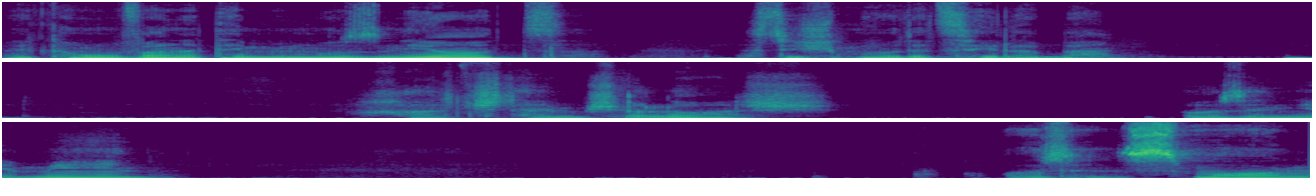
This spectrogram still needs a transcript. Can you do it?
וכמובן אתם עם אוזניות, אז תשמעו את הצליל הבא. 1, 2, 3, אוזן ימין, אוזן שמאל,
